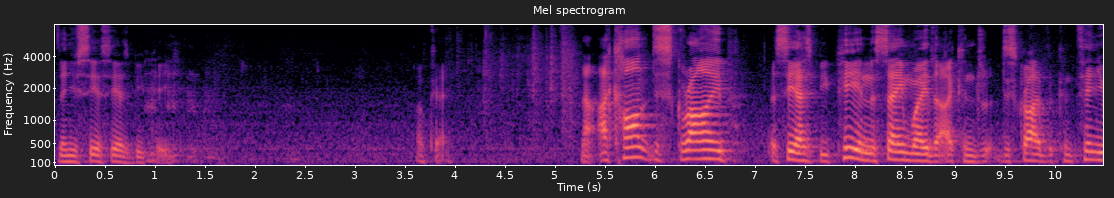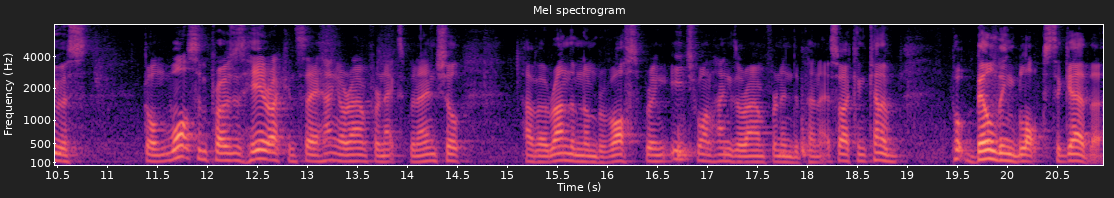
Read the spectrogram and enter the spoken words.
then you see a CSBP. Okay. Now, I can't describe a CSBP in the same way that I can describe the continuous Galton-Watson process. Here I can say hang around for an exponential, have a random number of offspring, each one hangs around for an independent. So I can kind of put building blocks together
